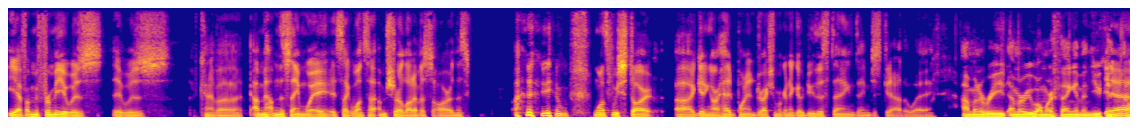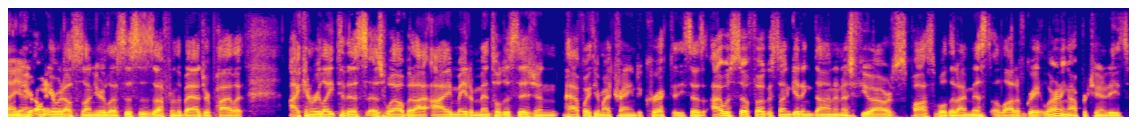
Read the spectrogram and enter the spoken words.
yeah, I mean for me it was it was kind of a I'm I'm the same way. It's like once I, I'm sure a lot of us are in this. once we start uh, getting our head pointed in direction, we're going to go do this thing. Then just get out of the way. I'm gonna read. I'm gonna read one more thing, and then you can. Yeah, want to yeah. hear, I wanna hear what else is on your list. This is uh, from the Badger pilot. I can relate to this as well, but I, I made a mental decision halfway through my training to correct it. He says I was so focused on getting done in as few hours as possible that I missed a lot of great learning opportunities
